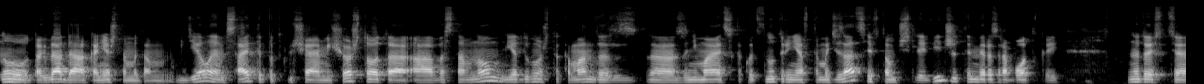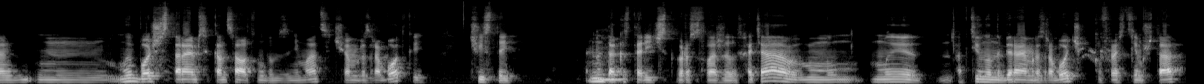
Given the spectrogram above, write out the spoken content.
ну, тогда да, конечно, мы там делаем, сайты подключаем, еще что-то, а в основном я думаю, что команда э, занимается какой-то внутренней автоматизацией, в том числе виджетами, разработкой. Ну, то есть э, мы больше стараемся консалтингом заниматься, чем разработкой чистой. Ну, mm-hmm. так исторически просто сложилось. Хотя мы активно набираем разработчиков, растим штат,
